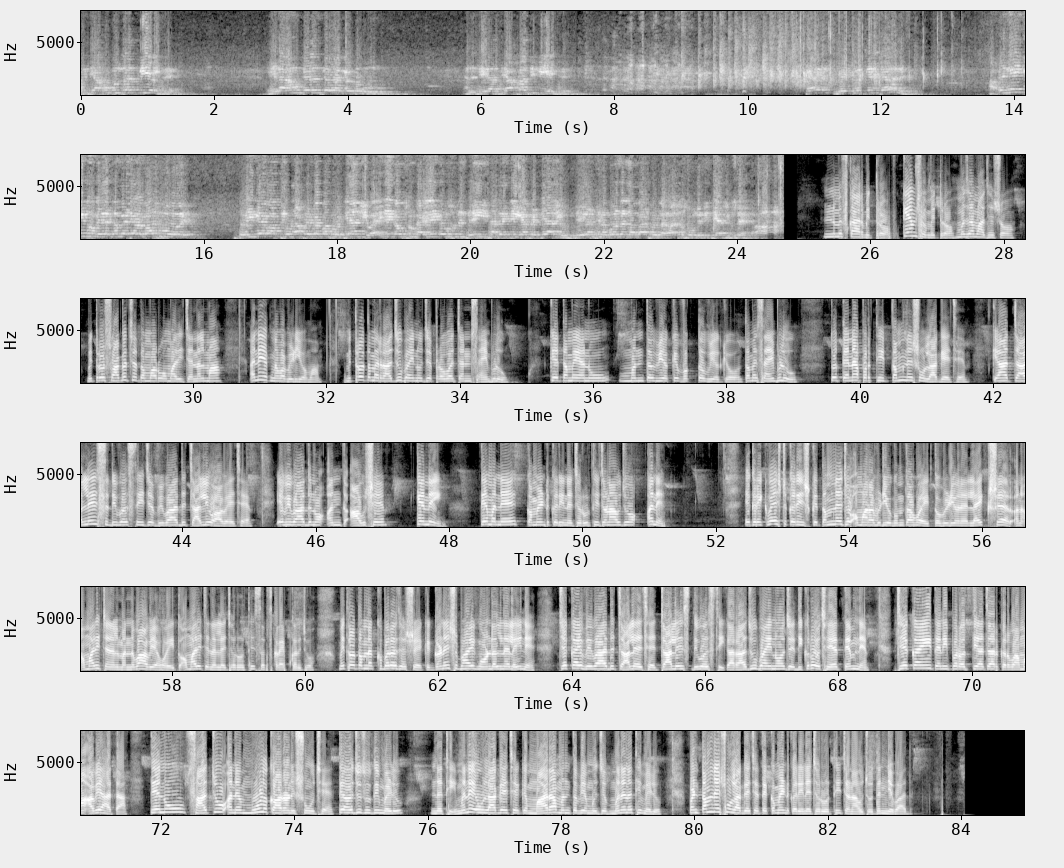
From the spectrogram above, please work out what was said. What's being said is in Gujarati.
પછી આખું ગુજરાત પીએ છે. એના હું ચેલેન્જ કરવા કરતો હું. અને જેનાથી આપણાથી પીએ છે. આપણે કીધું કે ગમે ત્યારે પાછું હોય, તો એ બે આપણે બે પાછું ત્યાં આઈ જઈ કહું છું કાલે કહું છું સાથે આપણે ત્યાં જેનાથી ગોલ્ડન બાજુ નમસ્કાર મિત્રો. કેમ છો મિત્રો? મજામાં જ હશો? મિત્રો, સ્વાગત છે તમારું અમારી ચેનલમાં અને એક નવા વિડીયોમાં. મિત્રો, તમે રાજુભાઈનું જે પ્રવચન સાંભળ્યું કે તમે એનું મંતવ્ય કે વક્તવ્ય કહો, તમે સાંભળ્યું, તો તેના પરથી તમને શું લાગે છે કે આ ચાલીસ દિવસથી જે વિવાદ ચાલ્યો આવે છે, એ વિવાદનો અંત આવશે કે નહીં? તે મને કમેન્ટ કરીને જરૂરથી જણાવજો અને એક રિક્વેસ્ટ કરીશ કે તમને જો અમારા વીડિયો ગમતા હોય તો વિડીયોને લાઇક શેર અને અમારી ચેનલમાં નવા આવ્યા હોય તો અમારી ચેનલને જરૂરથી સબસ્ક્રાઇબ કરજો. મિત્રો, તમને ખબર જ હશે કે ગણેશભાઈ ગોંડલને લઈને જે કાંઈ વિવાદ ચાલે છે ચાલીસ દિવસથી, આ રાજુભાઈનો જે દીકરો છે તેમને જે કંઈ તેની પર અત્યાચાર કરવામાં આવ્યા હતા, તેનું સાચું અને મૂળ કારણ શું છે તે હજુ સુધી મળ્યું નથી. મને એવું લાગે છે કે મારા મંતવ્ય મુજબ મને નથી મળ્યું. પણ તમને શું લાગે છે તે કમેન્ટ કરીને જરૂરથી જણાવજો. ધન્યવાદ.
